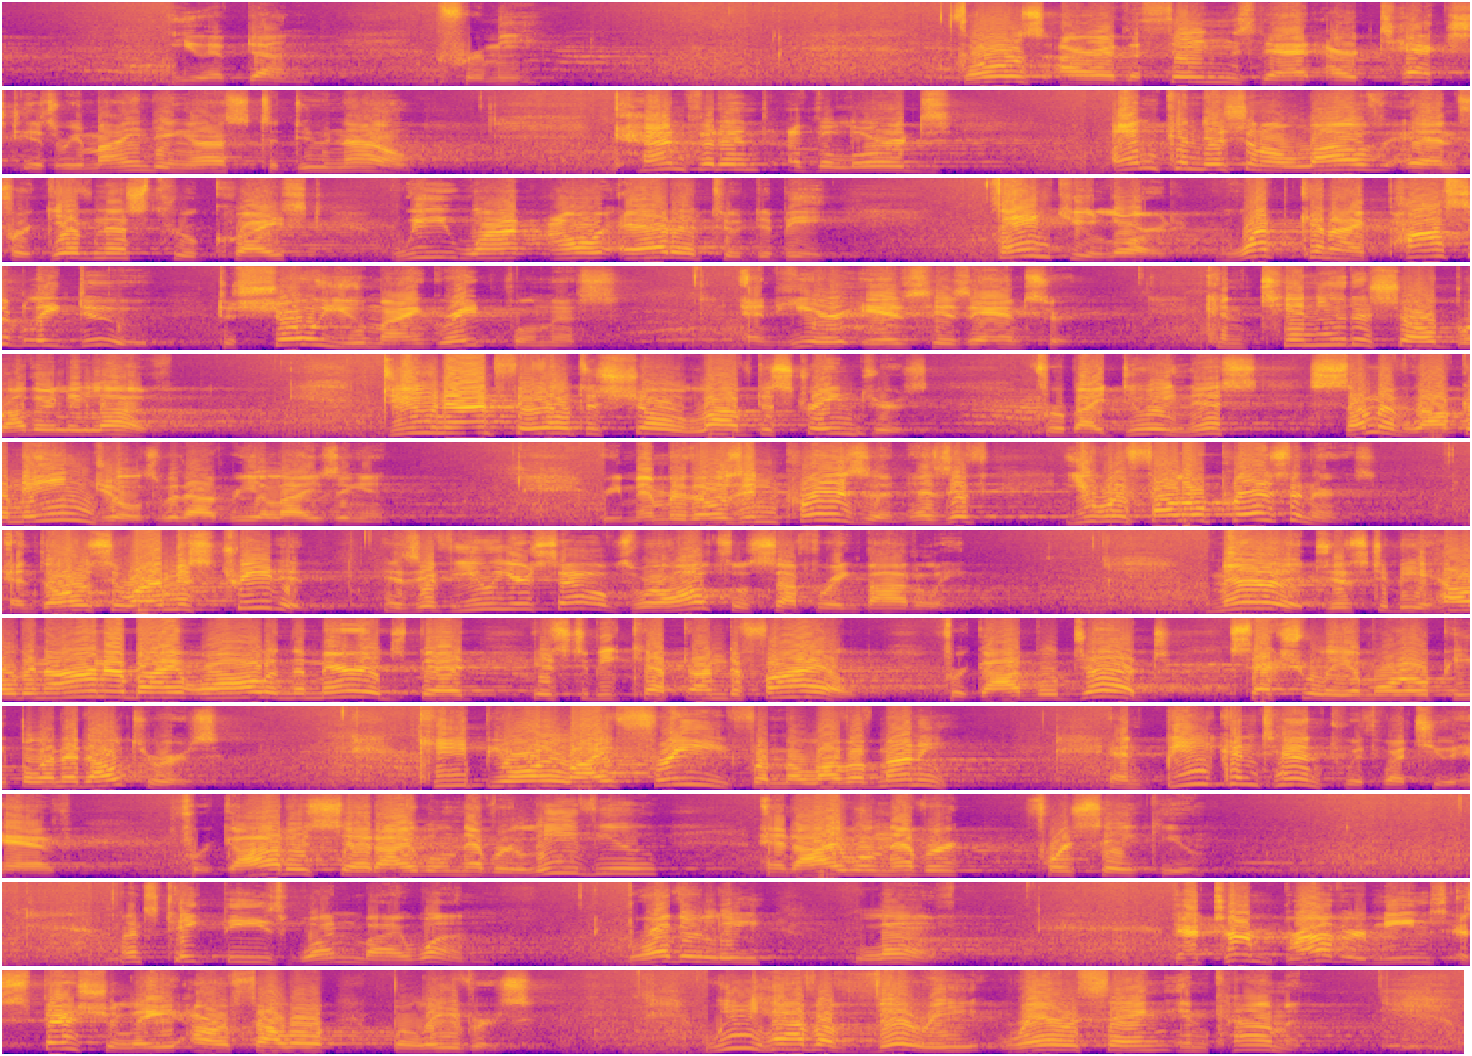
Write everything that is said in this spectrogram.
you have done for me. Those are the things that our text is reminding us to do now. Confident of the Lord's unconditional love and forgiveness through Christ, we want our attitude to be Thank you, Lord. What can I possibly do to show you my gratefulness? And here is his answer Continue to show brotherly love. Do not fail to show love to strangers, for by doing this, some have welcomed angels without realizing it. Remember those in prison as if you were fellow prisoners, and those who are mistreated as if you yourselves were also suffering bodily. Marriage is to be held in honor by all, and the marriage bed is to be kept undefiled, for God will judge sexually immoral people and adulterers. Keep your life free from the love of money, and be content with what you have, for God has said, I will never leave you, and I will never forsake you. Let's take these one by one. Brotherly love. That term brother means especially our fellow believers. We have a very rare thing in common.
